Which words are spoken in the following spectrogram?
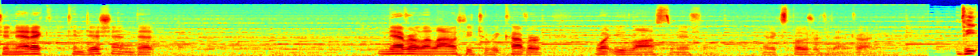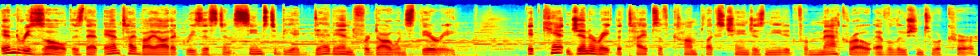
genetic condition that never allows you to recover what you lost initially at exposure to that drug. The end result is that antibiotic resistance seems to be a dead end for Darwin's theory. It can't generate the types of complex changes needed for macroevolution to occur.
